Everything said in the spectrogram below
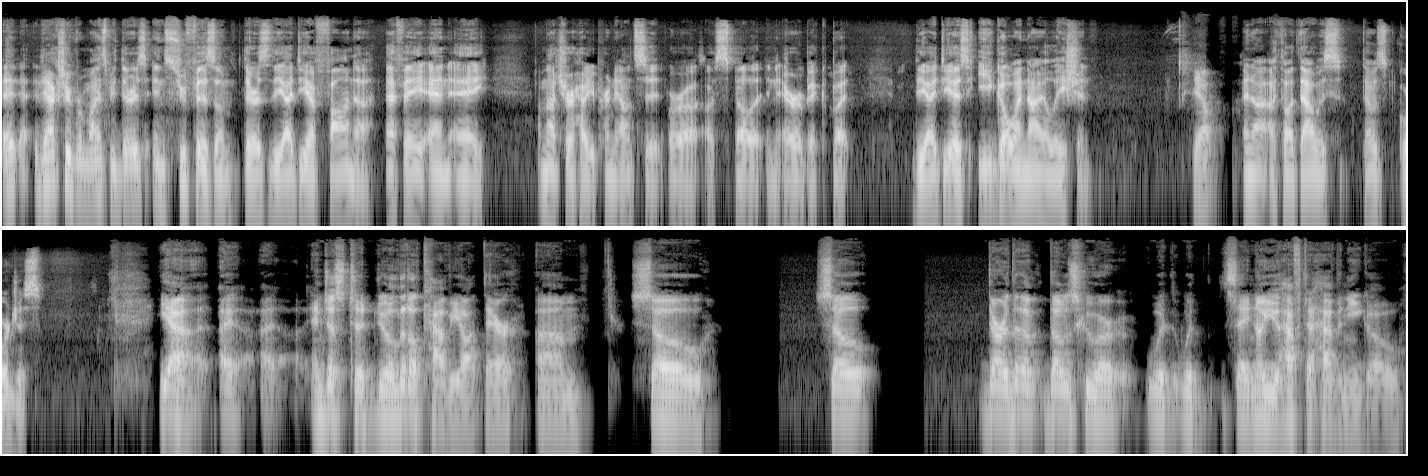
it, it actually reminds me. There's in Sufism, there's the idea of fana, F A N A. I'm not sure how you pronounce it or uh, uh, spell it in Arabic, but the idea is ego annihilation, yeah, and I, I thought that was that was gorgeous. yeah. I, I and just to do a little caveat there. Um, so, so there are the, those who are would would say no, you have to have an ego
